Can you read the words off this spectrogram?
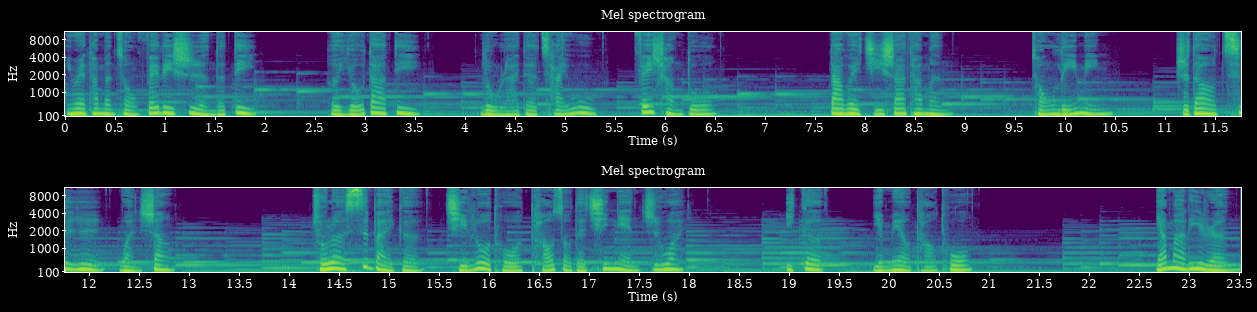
因为他们从非利士人的地和犹大地掳来的财物非常多。大卫击杀他们，从黎明直到次日晚上，除了四百个骑骆驼逃走的青年之外，一个也没有逃脱。亚玛力人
